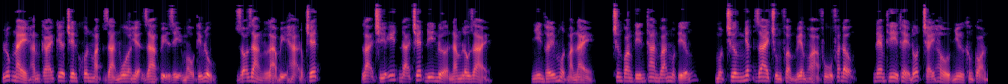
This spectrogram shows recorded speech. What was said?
Lúc này hắn cái kia trên khuôn mặt giàn mua hiện ra quỷ dị màu tím lục, rõ ràng là bị hạ độc chết. Lại chí ít đã chết đi nửa năm lâu dài. Nhìn thấy một màn này trương quang tín than vãn một tiếng, một chương nhất giai trung phẩm viêm hỏa phù phát động, đem thi thể đốt cháy hầu như không còn.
